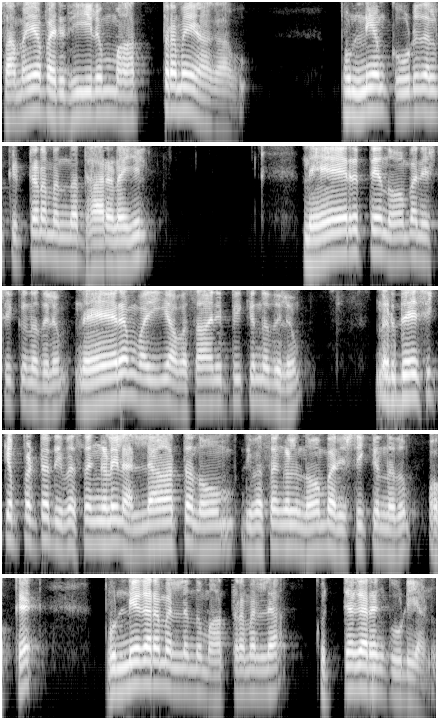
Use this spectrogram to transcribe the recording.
സമയപരിധിയിലും മാത്രമേ ആകാവൂ. പുണ്യം കൂടുതൽ കിട്ടണമെന്ന ധാരണയിൽ നേരത്തെ നോമ്പനുഷ്ഠിക്കുന്നതിലും നേരം വൈകി അവസാനിപ്പിക്കുന്നതിലും നിർദ്ദേശിക്കപ്പെട്ട ദിവസങ്ങളിൽ അല്ലാത്ത നോമ്പ് ദിവസങ്ങളിൽ നോമ്പ് അനുഷ്ഠിക്കുന്നതും ഒക്കെ പുണ്യകരമല്ലെന്ന് മാത്രമല്ല കുറ്റകരം കൂടിയാണ്.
